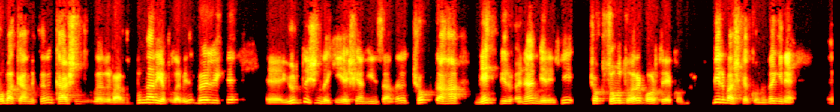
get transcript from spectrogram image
o bakanlıkların karşılıkları vardır. Bunlar yapılabilir. Böylelikle e, yurt dışındaki yaşayan insanlara çok daha net bir önem verildiği çok somut olarak ortaya konur. Bir başka konuda yine e,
